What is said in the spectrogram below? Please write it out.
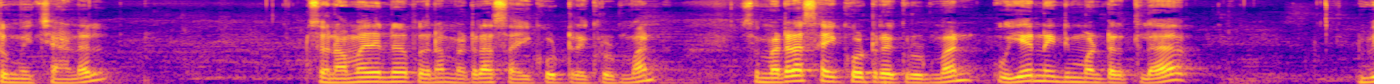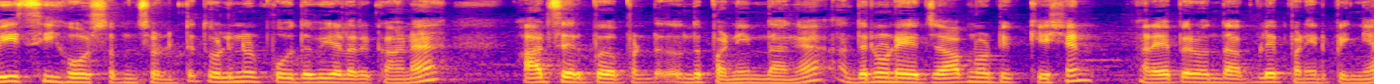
to my channel so நம்ம என்ன பார்த்தீங்கன்னா Madras high court recruitment so Madras high court recruitment உயர்நீதிமன்றத்தில் பிசி ஹோர்ஸ் அப்படின்னு சொல்லிட்டு தொழில்நுட்ப உதவியாளருக்கான ஆட்சேர்ப்பு பண்ணுறது வந்து பண்ணியிருந்தாங்க. அதனுடைய ஜாப் நோட்டிஃபிகேஷன் நிறைய பேர் வந்து அப்ளை பண்ணியிருப்பீங்க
